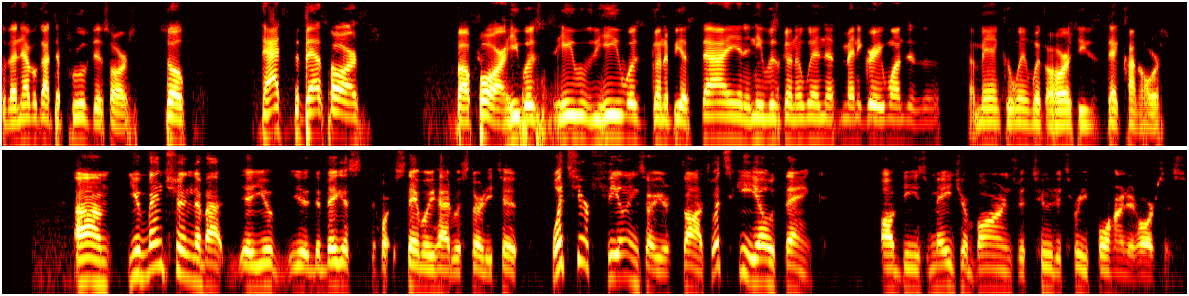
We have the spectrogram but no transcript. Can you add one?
because I never got to prove this horse. So that's the best horse by far. He was he he was going to be a stallion, and he was going to win as many great ones as a, a, man could win with a horse. He's that kind of horse. Um, you mentioned about you, you the biggest stable you had was 32. What's your feelings or your thoughts? What's Guillot think of these major barns with two to three, four hundred horses?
